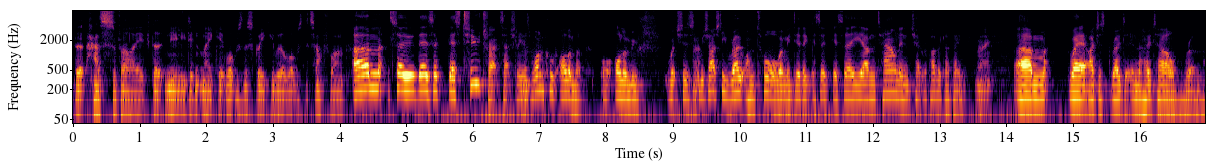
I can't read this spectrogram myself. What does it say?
that has survived that nearly didn't make it? What was the squeaky wheel? What was the tough one? Um, so there's a there's two tracks actually. There's one called Olomouc or Olomouc, which is which I actually wrote on tour when we did it. It's a it's a um, town in Czech Republic, I think, Right. um, where I just wrote it in the hotel room,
